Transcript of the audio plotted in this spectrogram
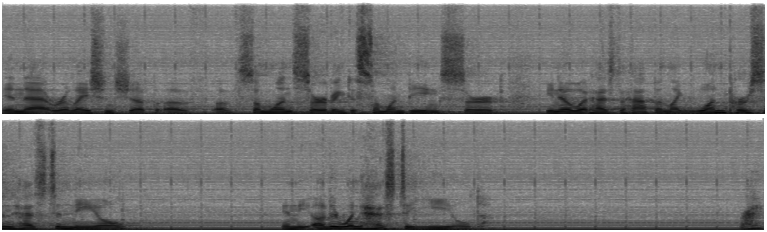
in that relationship of, of someone serving to someone being served. You know what has to happen? Like one person has to kneel and the other one has to yield. Right?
